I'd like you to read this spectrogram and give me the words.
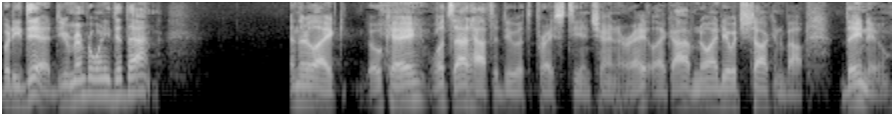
but he did. Do you remember when he did that? And they're like, okay, what's that have to do with the price of tea in China, right? Like, I have no idea what you're talking about. They knew.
